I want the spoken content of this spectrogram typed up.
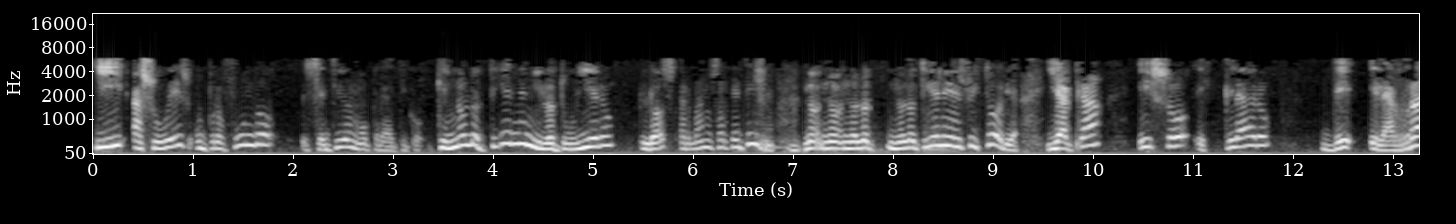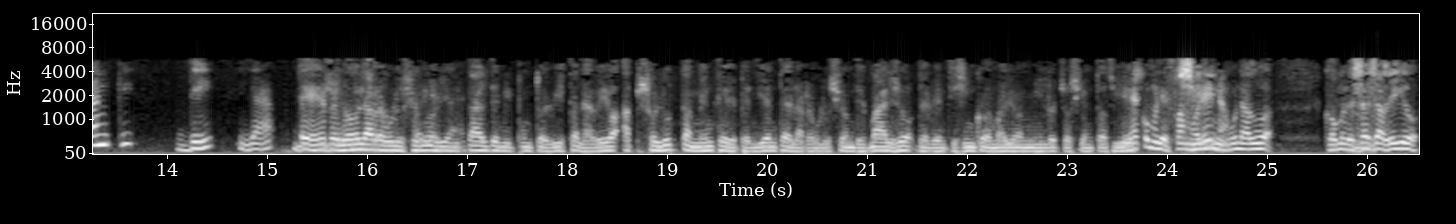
y a su vez un profundo sentido democrático, que no lo tienen ni lo tuvieron los hermanos argentinos, no, no, no, lo, no lo tienen en su historia. Y acá eso es claro de el arranque de la eh, Yo la revolución oriental. de mi punto de vista la veo absolutamente dependiente de la revolución de mayo, del 25 de mayo de 1810. Mira cómo le fue a Moreno. Sin ninguna duda, como les haya dicho,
